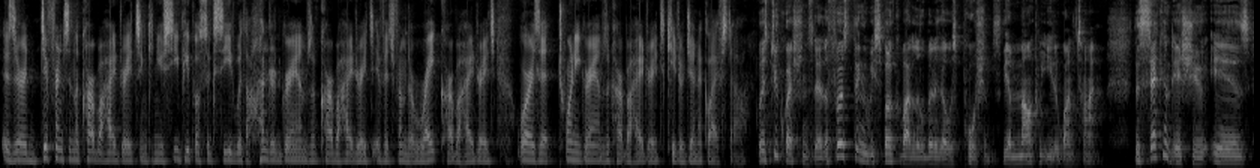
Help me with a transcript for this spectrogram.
Is there a difference in the carbohydrates? And can you see people succeed with 100 grams of carbohydrates if it's from the right carbohydrates? Or is it 20 grams of carbohydrates, ketogenic lifestyle? Well, there's two questions there. The first thing that we spoke about a little bit ago was portions, the amount we eat at one time. The second issue is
